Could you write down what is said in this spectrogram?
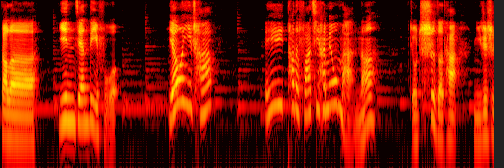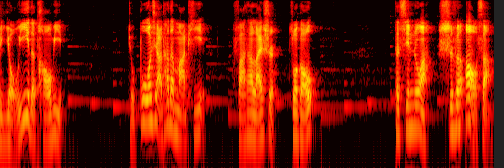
到了阴间地府。阎王一查，哎，他的罚期还没有满呢，就斥责他：“你这是有意的逃避。”就剥下他的马皮，罚他来世做狗。他心中啊十分懊丧，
